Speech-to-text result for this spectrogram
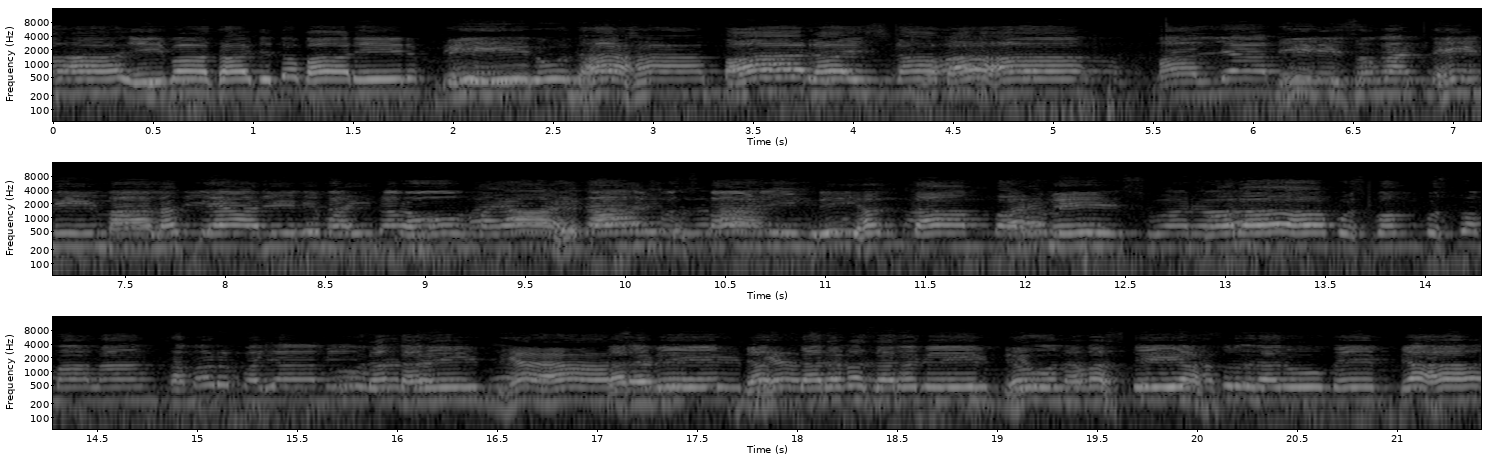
सुवरिः अजमा एव साजितभारेर्भेरुधः पारैष्णवः। माल्याधीनि सुगन्धिनि मालत्यादीनि वैप्रभो मया हितानि पुष्पाणि। गृह्यन्तां परमेश्वर। पुष्पं पुष्पमालां समर्पयामि। रतरेभ्यः सर्वेभ्यः सर्व सर्वेभ्यो नमस्ते। अस्तुतरूपेभ्यः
